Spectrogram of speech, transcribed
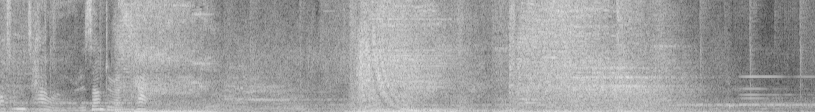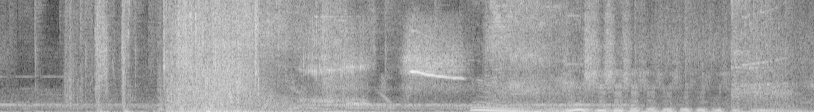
Bottom tower is under attack.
